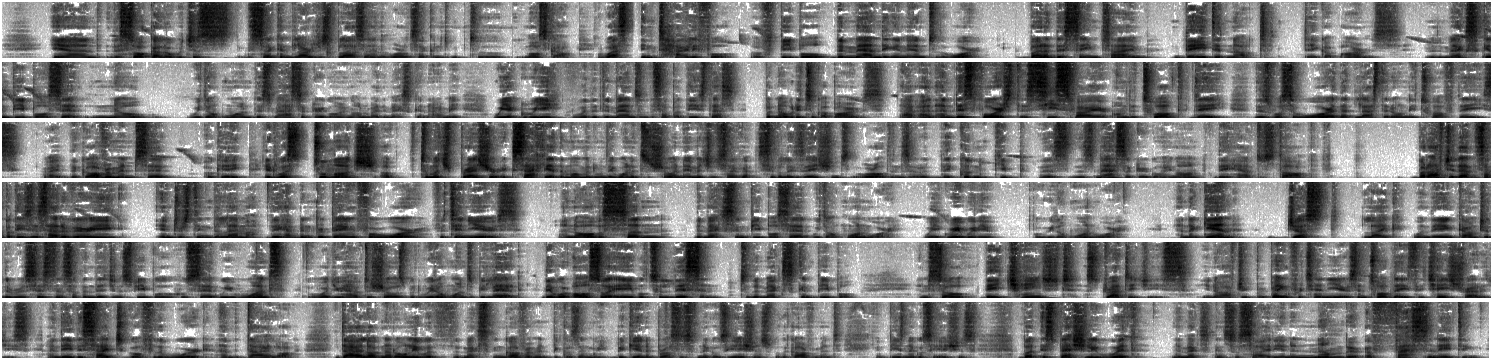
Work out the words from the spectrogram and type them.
And the Zocalo, which is the second largest plaza in the world, second to Moscow, was entirely full of people demanding an end to the war. But at the same time, they did not take up arms. The Mexican people said, no, we don't want this massacre going on by the Mexican army. We agree with the demands of the Zapatistas, but nobody took up arms. And, and, this forced a ceasefire on the 12th day. This was a war that lasted only 12 days right? The government said, okay, it was too much of too much pressure exactly at the moment when they wanted to show an image of civilization to the world, and so they couldn't keep this this massacre going on. They had to stop. But after that, the Zapatistas had a very interesting dilemma. They had been preparing for war for ten years, and all of a sudden, the Mexican people said, "We don't want war. We agree with you, but we don't want war." And again, just like when they encountered the resistance of indigenous people who said, We want what you have to show us, but we don't want to be led. They were also able to listen to the Mexican people. And so they changed strategies. You know, after preparing for 10 years, in 12 days, they changed strategies and they decided to go for the word and the dialogue. Dialogue not only with the Mexican government, because then we begin a process of negotiations with the government, peace negotiations, but especially with the Mexican society, and a number of fascinating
